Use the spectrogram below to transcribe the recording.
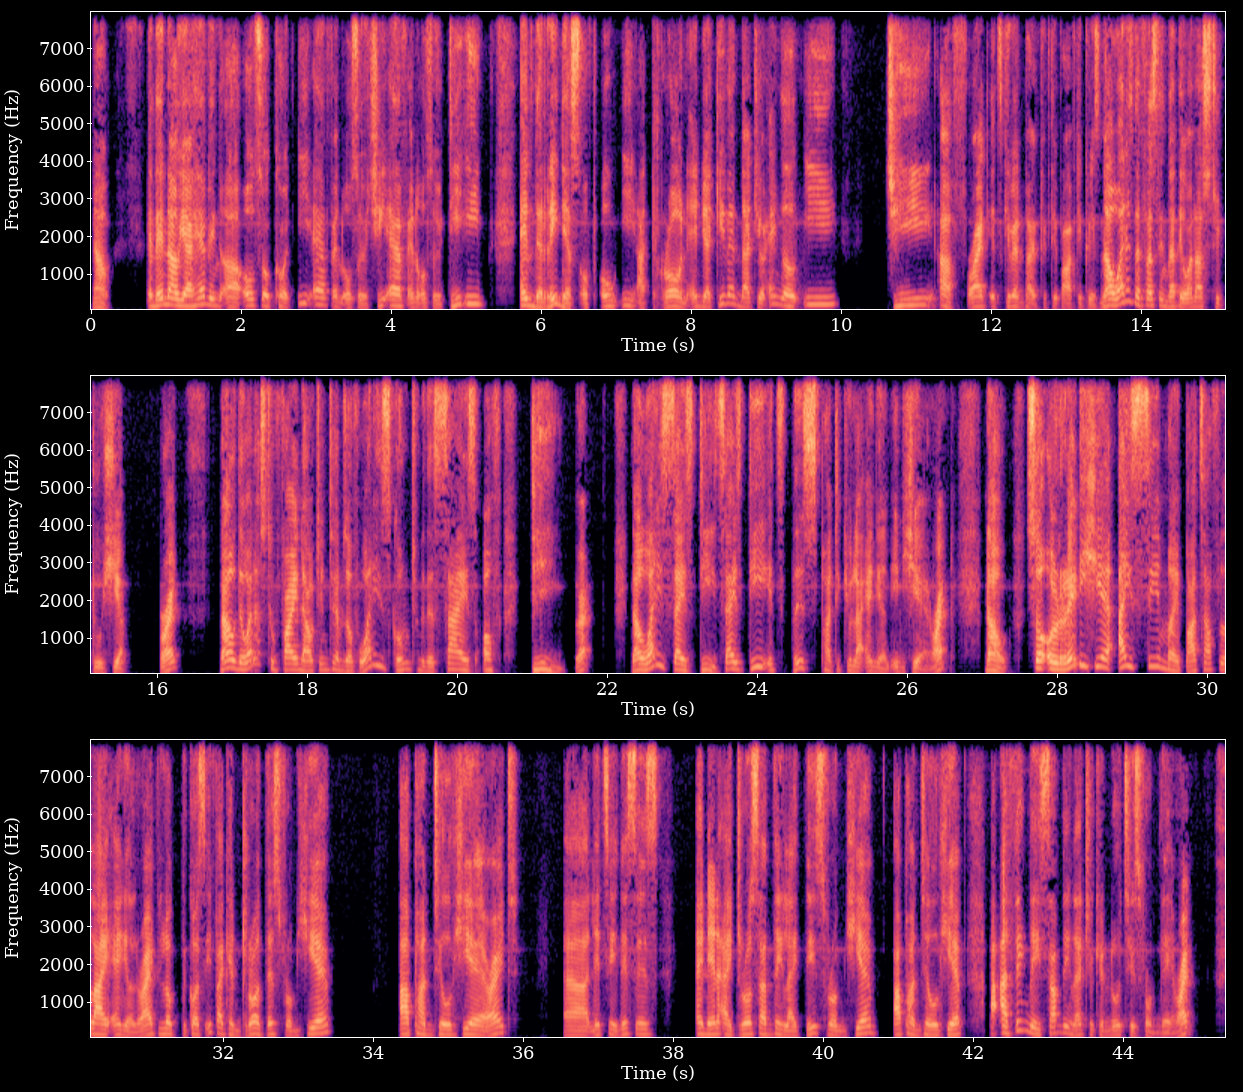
Now, and then now you are having uh, also chord EF and also GF and also DE, and the radius of OE are drawn, and you are given that your angle E GF, right? It's given by 55 degrees. Now, what is the first thing that they want us to do here, right? Now, they want us to find out in terms of what is going to be the size of D, right? Now, what is size D? Size D, it's this particular angle in here, right? Now, so already here, I see my butterfly angle, right? Look, because if I can draw this from here up until here, right? Uh, let's say this is and then I draw something like this from here up until here. I, I think there's something that you can notice from there, right?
